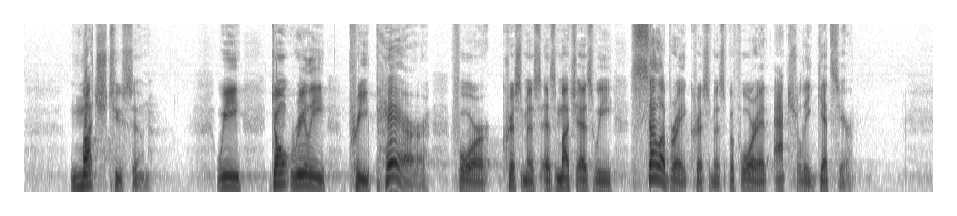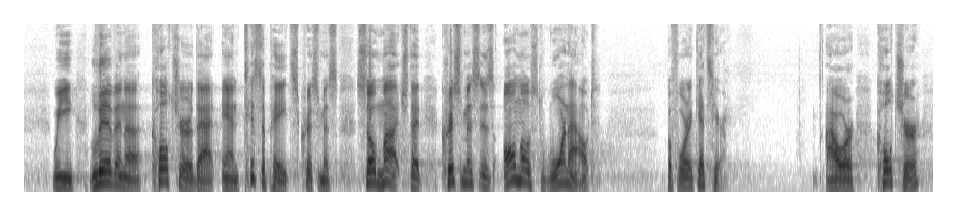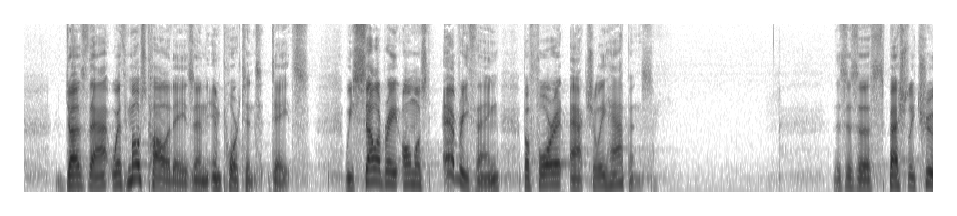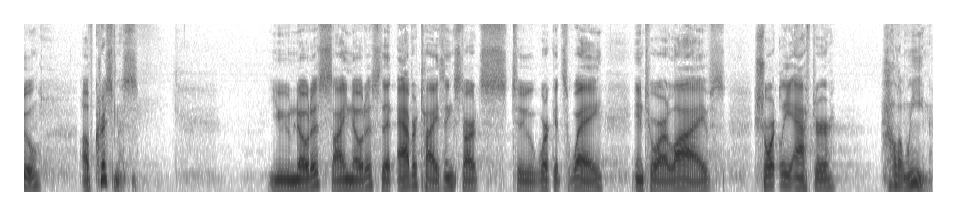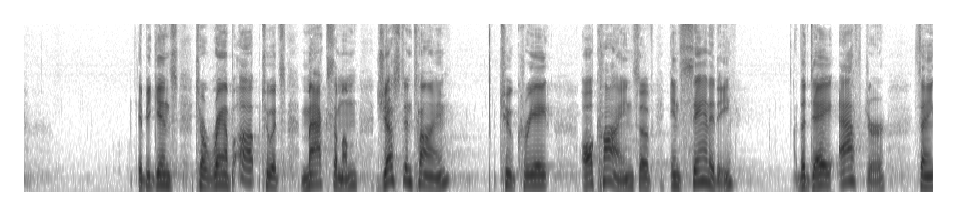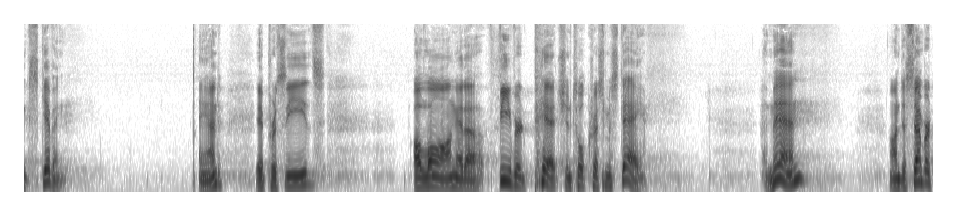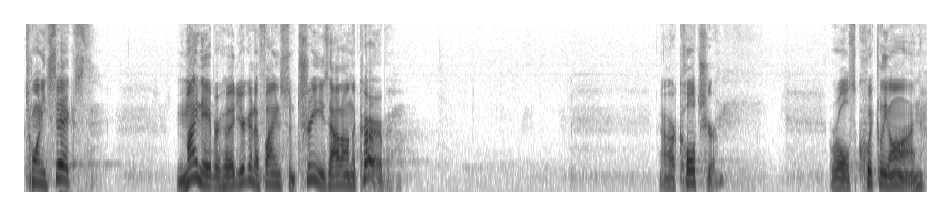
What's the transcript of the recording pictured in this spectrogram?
much too soon. We don't really prepare for Christmas as much as we celebrate Christmas before it actually gets here. We live in a culture that anticipates Christmas so much that Christmas is almost worn out before it gets here. Our culture does that with most holidays and important dates. We celebrate almost everything before it actually happens. This is especially true of Christmas. You notice, I notice, that advertising starts to work its way into our lives shortly after Halloween. It begins to ramp up to its maximum just in time to create all kinds of insanity the day after Thanksgiving. And it proceeds along at a fevered pitch until Christmas Day. And then, on December 26th, my neighborhood, you're going to find some trees out on the curb. Our culture rolls quickly on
